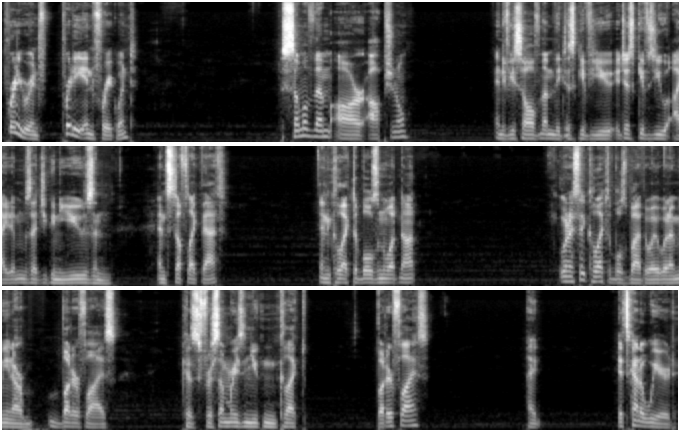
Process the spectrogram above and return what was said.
Pretty, pretty infrequent. Some of them are optional, and if you solve them, they just give you it just gives you items that you can use and and stuff like that, and collectibles and whatnot. When I say collectibles, by the way, what I mean are butterflies, because for some reason you can collect butterflies. I, it's kind of weird.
